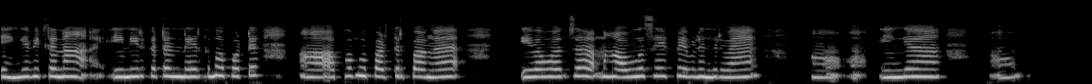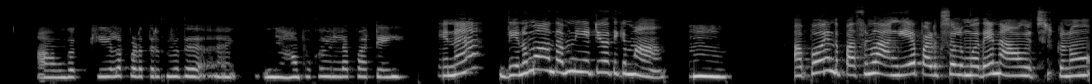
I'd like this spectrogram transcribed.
எங்கள் வீட்டில் நான் இனி இருக்கட்டும் நெருக்கமாக போட்டு அப்பா அம்மா படுத்திருப்பாங்க. இவன் வச்சா நான் அவங்க சைடு போய் விழுந்துருவேன். இங்கே அவங்க கீழே படுத்திருக்கிறது ஞாபகம் இல்லை பாட்டி. என்ன? தினமும் அந்த அம்மனி எட்டி வதிக்குமா ம். அப்போ இந்த பசங்க அங்கேயே படுக்க சொல்லும் போதே நான் வச்சிருக்கணும்.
